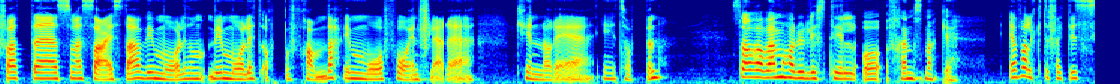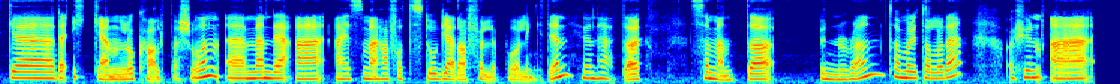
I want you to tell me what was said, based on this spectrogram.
For at eh, som jeg sa i stad, vi, liksom, vi, må litt opp og fram, da. Vi må få inn flere kvinner i, i toppen. Sara, hvem har du lyst til å fremsnakke? Jeg valgte faktisk eh, Det er ikke en lokalperson, eh, men det er ei som jeg har fått stor glede av å følge på LinkedIn. Hun heter Samantha Unrun, tror jeg man uttaler det. Og hun er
